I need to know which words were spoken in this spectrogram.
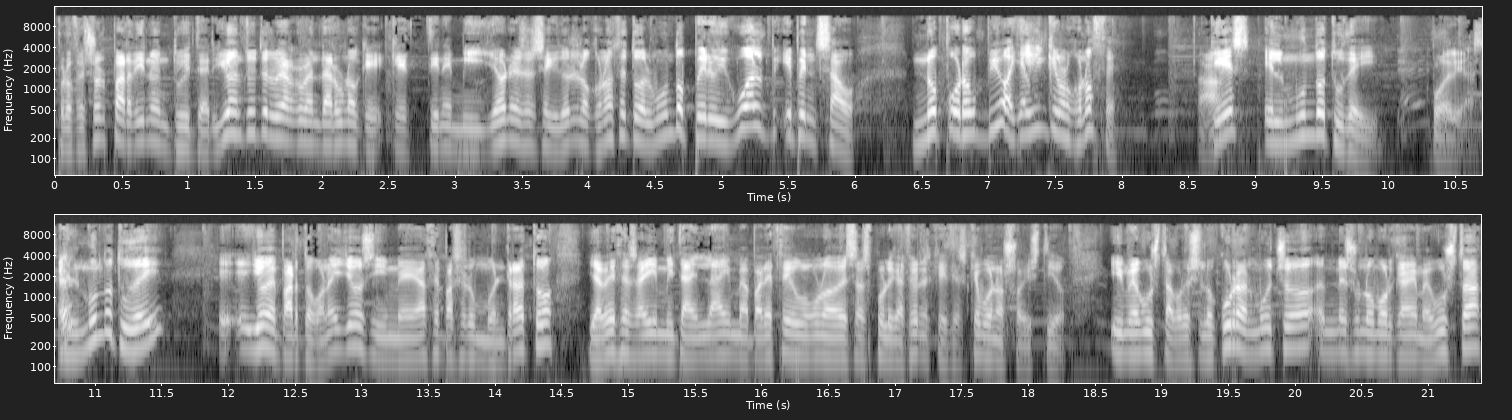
profesor Pardino en Twitter. Yo en Twitter voy a recomendar uno que, que, tiene millones de seguidores, lo conoce todo el mundo, pero igual he pensado, no por obvio, hay alguien que no lo conoce que es El Mundo Today. Podría ser. El Mundo Today eh, eh, yo me parto con ellos y me hace pasar un buen rato y a veces ahí en mi timeline me aparece una de esas publicaciones que dices, qué bueno sois, tío. Y me gusta, porque se lo curran mucho, es un humor que a mí me gusta.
